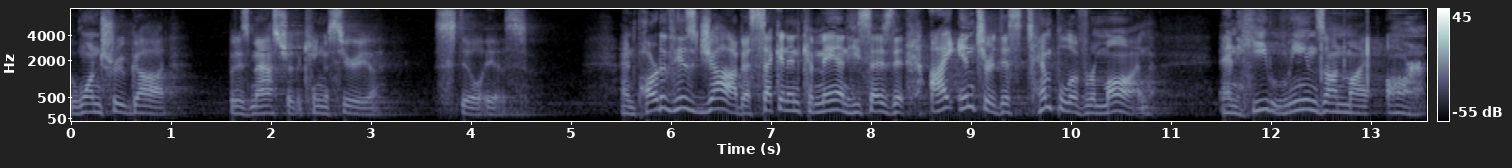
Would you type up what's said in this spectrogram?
the one true God, but his master, the king of Syria, still is. And part of his job as second in command, he says that I enter this temple of Rimmon and he leans on my arm.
